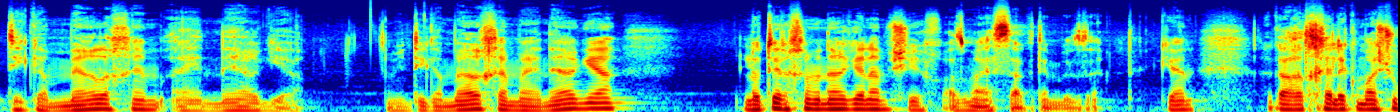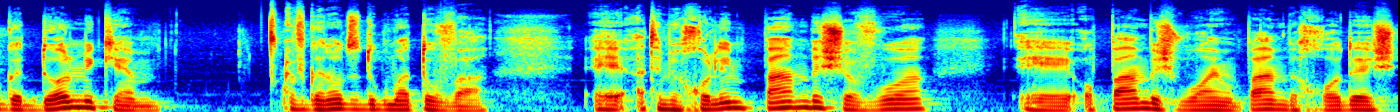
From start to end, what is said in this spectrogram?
תיגמר לכם האנרגיה. אם תיגמר לכם האנרגיה, לא תהיה לכם אנרגיה להמשיך, אז מה השגתם בזה, כן? לקחת חלק משהו גדול מכם, הפגנות זו דוגמה טובה. אה, אתם יכולים פעם בשבוע או פעם בשבועיים או פעם בחודש,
